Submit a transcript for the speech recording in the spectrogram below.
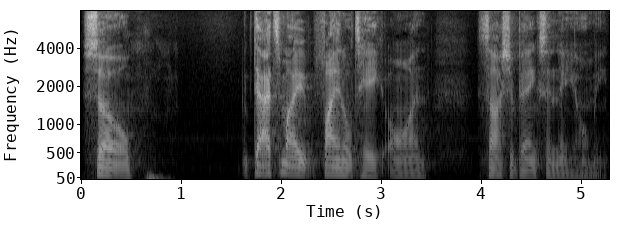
So that's my final take on Sasha Banks and Naomi.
